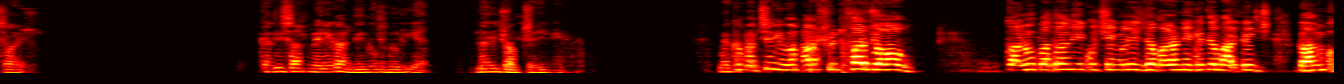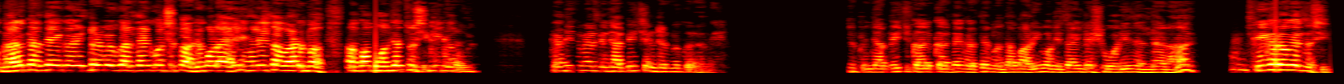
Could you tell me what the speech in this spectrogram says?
ਸੌਰੀ ਕਹਿੰਦੀ ਸਰ ਮੇਰੇ ਘਰ ਦੀ ਨੂੰ ਜ਼ਰੂਰੀ ਹੈ। ਮੈਨੂੰ ਜੌਬ ਚਾਹੀਦੀ ਹੈ ਮੈਂ ਕਿਹਾ ਬੱਚੇ you are not fit for job ਤੁਹਾਨੂੰ ਪਤਾ ਨਹੀਂ ਕੁਝ ਇੰਗਲਿਸ਼ ਦਾ ਵਰਡ ਨਹੀਂ ਕਿਤੇ ਮਾਰਕੀਟ ਕੰਮ ਗੱਲ ਕਰਦੇ ਕੋਈ ਇੰਟਰਵਿਊ ਕਰਦੇ ਕੁਝ ਤੁਹਾਡੇ ਕੋਲ ਹੈ ਨਹੀਂ ਤਾਂ ਵਰਡ ਆਪਾਂ ਬੋਲਦੇ ਤੁਸੀਂ ਕੀ ਕਰੋਗੇ? ਕਹਿੰਦੀ ਕਿ ਪੰਜਾਬੀ ਚ ਇੰਟਰਵਿਊ ਕਰਾਂਗੀ। ਤੇ ਪੰਜਾਬੀ ਚ ਗੱਲ ਕਰਦੇ ਕਰਦੇ ਬੰਦਾ ਮਾੜੀ ਮੋਟੀ ਤਾਂ ਇੰਗਲਿਸ਼ ਬੋਲ ਦਿੰਦਾ ਨਾ। ਕੀ ਕਰੋਗੇ ਤੁਸੀਂ?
